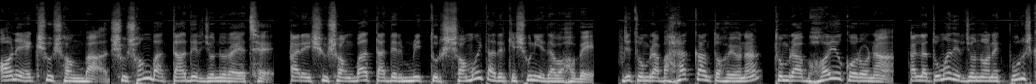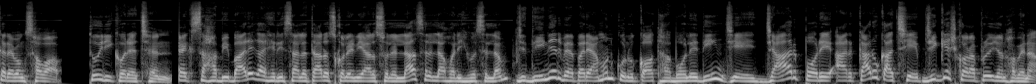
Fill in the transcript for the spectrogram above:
অনেক সুসংবাদ। সুসংবাদ তাদের জন্য রয়েছে। আর এই সুসংবাদ তাদের মৃত্যুর সময় তাদেরকে শুনিয়ে দেওয়া হবে। যে তোমরা ভারাক্রান্ত হইও না, তোমরা ভয়ও করো না। আল্লাহ তোমাদের জন্য অনেক পুরস্কার এবং সওয়াব তৈরি করেছেন। এক সাহাবি বারে গাহে রিসালে তারস করেন ইয়া রসুল্লাহ সাল্লাহ আলহি ওসাল্লাম যে দিনের ব্যাপারে এমন কোনো কথা বলে দিন যে যার পরে আর কারও কাছে জিজ্ঞেস করা প্রয়োজন হবে না।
